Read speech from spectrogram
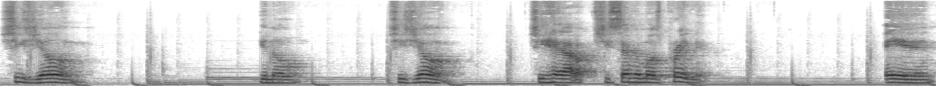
she's young. You know, she's young. She have she's seven months pregnant, and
